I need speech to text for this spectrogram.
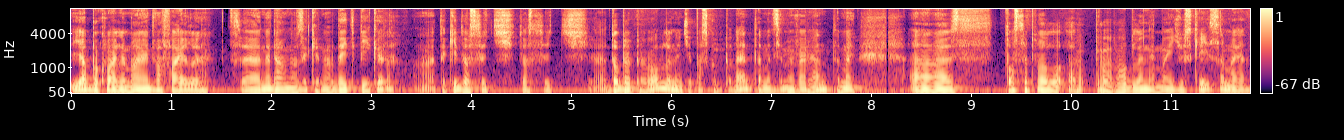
я буквально маю два файли. Це недавно закинув DatePicker, а, такий досить, досить е, добре пророблений, типу з компонентами, цими варіантами, а, з проло- проробленими юзкейсами.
